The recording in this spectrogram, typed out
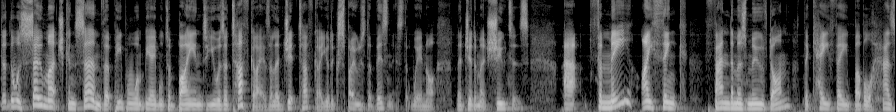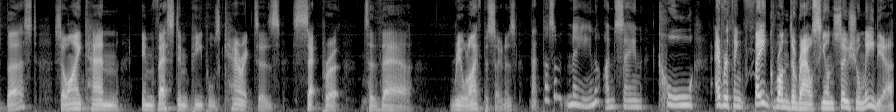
That there was so much concern that people wouldn't be able to buy into you as a tough guy, as a legit tough guy. You'd expose the business that we're not legitimate shooters. Uh, for me, I think fandom has moved on. The kayfabe bubble has burst, so I can invest in people's characters separate to their real life personas. That doesn't mean I'm saying cool everything fake Ronda Rousey on social media.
